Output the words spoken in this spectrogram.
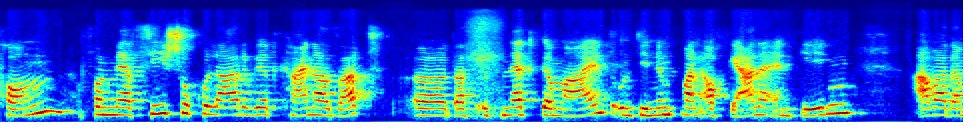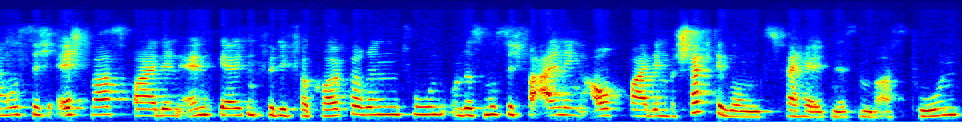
kommen. Von Merci-Schokolade wird keiner satt. Äh, das ist nett gemeint und die nimmt man auch gerne entgegen. Aber da muss sich echt was bei den Entgelten für die Verkäuferinnen tun. Und es muss sich vor allen Dingen auch bei den Beschäftigungsverhältnissen was tun,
